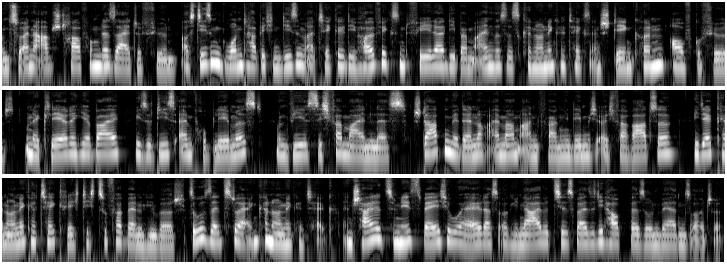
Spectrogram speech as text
und zu einer Abstrafung der Seite führen. Aus diesem Grund habe ich in diesem Artikel die häufigsten Fehler, die beim Einsatz des Canonical Tags entstehen können, aufgeführt und erkläre hierbei, wieso dies ein Problem ist und wie es sich vermeiden lässt. Starten wir dennoch einmal am Anfang, indem ich euch verrate, wie der Canonical Tag richtig zu verwenden wird. So setzt du einen Canonical Tag. Entscheide zunächst, welche URL das Original bzw. die Hauptversion werden sollte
